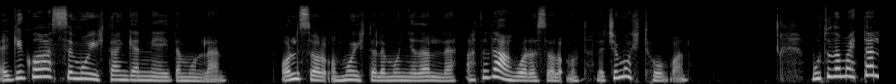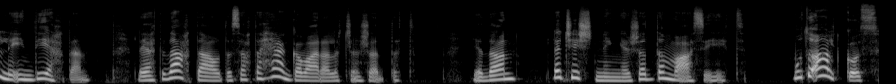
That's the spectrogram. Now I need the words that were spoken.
Eikä kohasse muistan känneitä mun län. Oli solmut muistele mun ja tälle, että tää huorasolmut, letse muist huvan. Mutta tämä ei tälle in tiehtän. Lehtä tähtä auta sahta hägavaralle sen shaddat. Ja dan, le chistninger shaddan vaasihit. Mutta alkos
